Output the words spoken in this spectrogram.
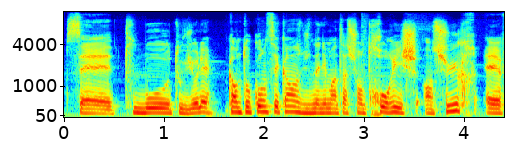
c'est tout beau, tout violet. Quant aux conséquences d'une alimentation trop riche en sucre, elle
